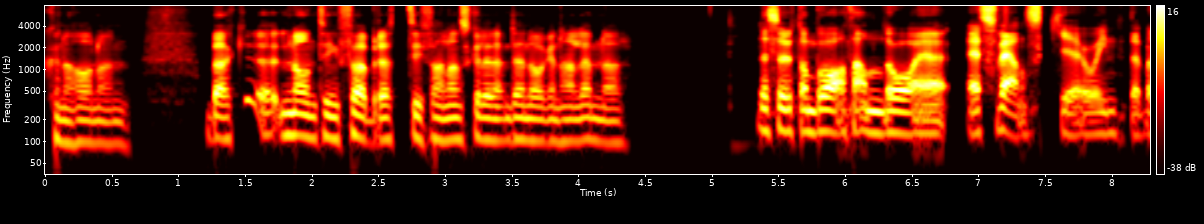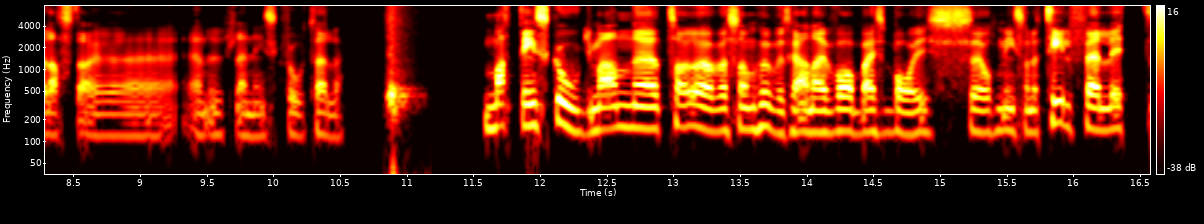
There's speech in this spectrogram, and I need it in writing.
kunna ha någon back, någonting förberett ifall han skulle, den dagen han lämnar. Dessutom bra att han då är, är svensk och inte belastar eh, en utlänningskvot heller. Martin Skogman eh, tar över som huvudtränare i Varbergs Boys, eh, åtminstone tillfälligt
